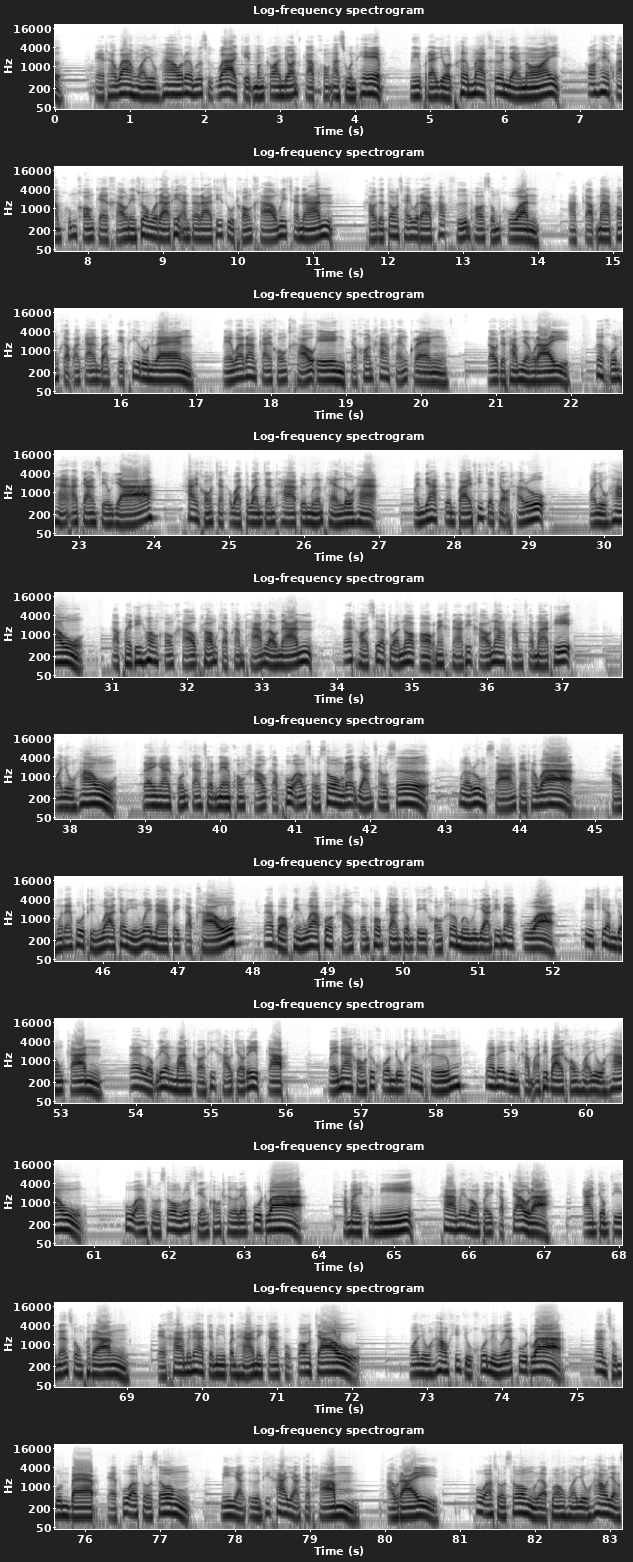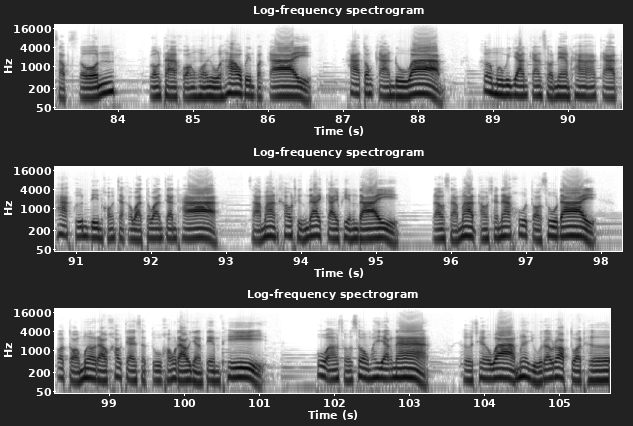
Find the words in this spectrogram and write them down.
แต่ถ้าว่าหัวยุงเฮาเริ่มรู้สึกว่าเกตมังกรย้อนกลับของอสูรเทพ มีประโยชน์เพิ่มมากขึ้นอย่างน้อย ก็ให้ความคุ้มครองแก่เขาในช่วงเวลาที่อันตรายที่สุดของเขามิฉะนั้น เขาจะต้องใช้เวลาพักฟื้นพอสมควรหากกลับมาพร้อมกับอาการบาดเจ็บที่รุนแรง แม้ว่าร่างกายของเขาเองจะค่อนข้างแข็งแกร่ง เราจะทำอย่างไร เพื่อค้นหาอาจารย์เสี่ยวหยา ค่ายของจักรวรรดิตะวันจันทาเป็นเหมือนแผ่นโลหะ มันยากเกินไปที่จะเจาะทะลุ มาอยู่เฮากลับไปที่ห้องของเขาพร้อมกับคำถามเหล่านั้น และถอดเสื้อตัวนอกออกในขณะที่เขานั่งทำสมาธิ มาอยู่เฮารายงานผลการสดแนมของเขากับผู้เอาโสซ่งและหยานเซาเซอร์ เมื่อรุ่งสางแต่ทว่า เขาไม่ได้พูดถึงว่าเจ้าหญิงเวยนาไปกับเขาและบอกเพียงว่าพวกเขาค้นพบการโจมตีของเครื่องมือวิญญาณที่น่ากลัว ที่เชื่อมโยงกัน และหลบเลี่ยงมันก่อนที่เขาจะรีบกลับ ใบหน้าของทุกคนดูเคร่งขรึมเมื่อได้ยินคำอธิบายของหัวอยู่เฮาผู้อาวุโสส่งลดเสียงของเธอและพูดว่าทำไมคืนนี้ข้าไม่ลองไปกับเจ้าล่ะ การโจมตีนั้นทรงพลัง แต่ข้าไม่น่าจะมีปัญหาในการปกป้องเจ้าหัวยูเฮาคิดอยู่คู่หนึ่งและพูดว่า นั่นสมบูรณ์แบบ แต่ผู้อาวุโสส่งมีอย่างอื่นที่ข้าอยากจะทำอะไร ผู้อาวุโสส่งเหลือบมองหัวยูเฮาอย่างสับสน ดวงตาของหัวยูเฮาเป็นประกาย ข้าต้องการดูว่า เครื่องมือวิญญาณการสอดแนมทางอากาศภาคพื้นดินของจักรวรรดิตะวันจันทราสามารถเข้าถึงได้ไกลเพียงใด เราสามารถเอาชนะคู่ต่อสู้ได้ ก็ต่อเมื่อเราเข้าใจศัตรูของเราอย่างเต็มที่ ผู้อาวุโสทรงพยักหน้า เธอเชื่อว่าเมื่ออยู่รอบๆตัวเธอ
